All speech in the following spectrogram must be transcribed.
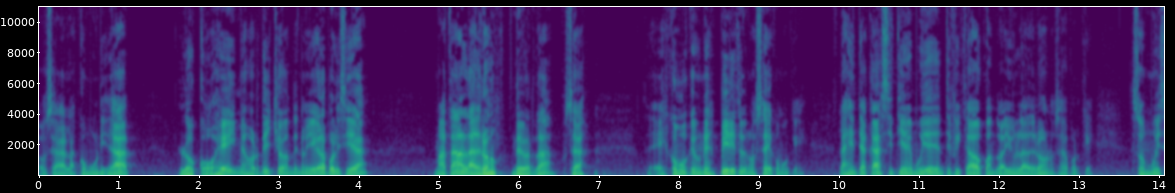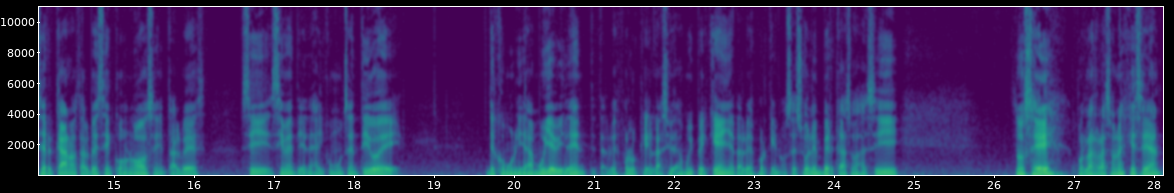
o sea, la comunidad lo coge y, mejor dicho, donde no llega la policía, matan al ladrón, de verdad. O sea, es como que un espíritu, no sé, como que la gente acá sí tiene muy identificado cuando hay un ladrón, o sea, porque son muy cercanos, tal vez se conocen, tal vez, sí, sí me entiendes, hay como un sentido de, de comunidad muy evidente, tal vez por lo que la ciudad es muy pequeña, tal vez porque no se suelen ver casos así, no sé, por las razones que sean,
